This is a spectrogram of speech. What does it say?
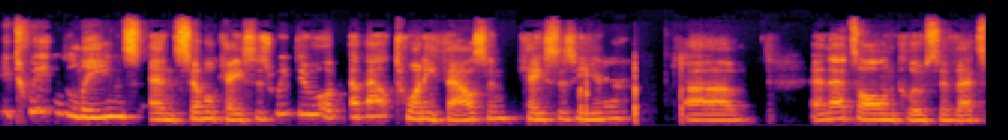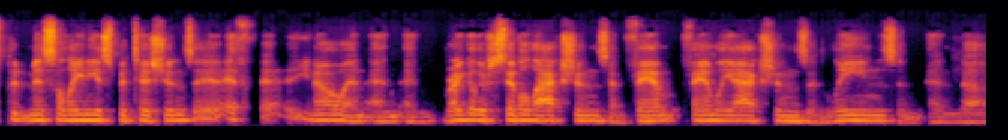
We, between liens and civil cases, we do about twenty thousand cases a year, uh, and that's all inclusive. That's miscellaneous petitions, if you know, and and and regular civil actions and fam, family actions and liens and and uh,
